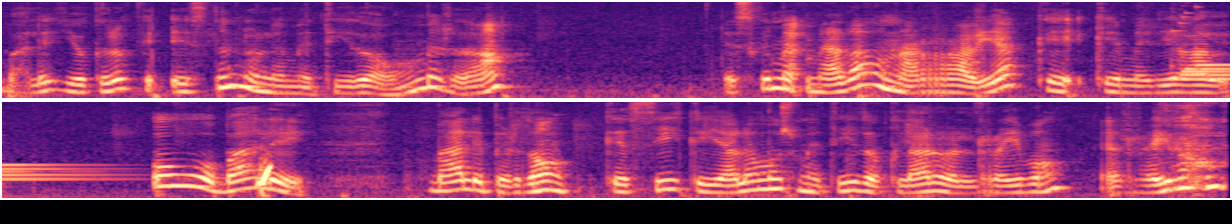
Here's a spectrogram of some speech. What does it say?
Vale, yo creo que este no lo he metido aún, ¿verdad? Es que me, ha dado una rabia que, que me diga... Oh, vale. Vale, perdón, que sí, que ya lo hemos metido, claro, el Raybon, el Raybon,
